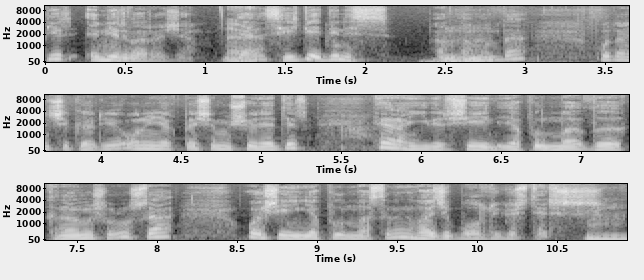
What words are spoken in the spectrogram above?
bir emir var hocam. Evet. Yani secde ediniz anlamında. Buradan çıkarıyor. Onun yaklaşımı şöyledir. Herhangi bir şeyin yapılmadığı kınanmış olursa o şeyin yapılmasının vacip olduğu gösterir. Hmm.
